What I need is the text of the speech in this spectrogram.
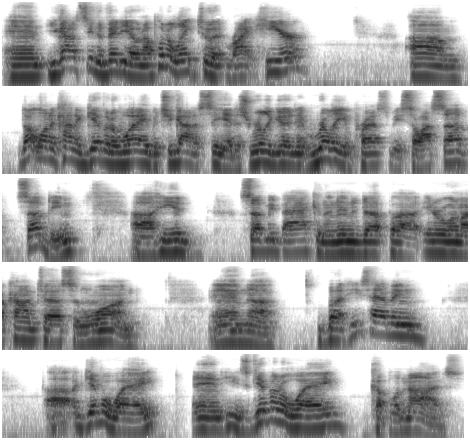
And you got to see the video, and I'll put a link to it right here. Um, don't want to kind of give it away, but you got to see it. It's really good, and it really impressed me. So I sub subbed him. Uh, he had subbed me back, and then ended up uh, entering one of my contests and won. And uh, but he's having uh, a giveaway, and he's giving away a couple of knives.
